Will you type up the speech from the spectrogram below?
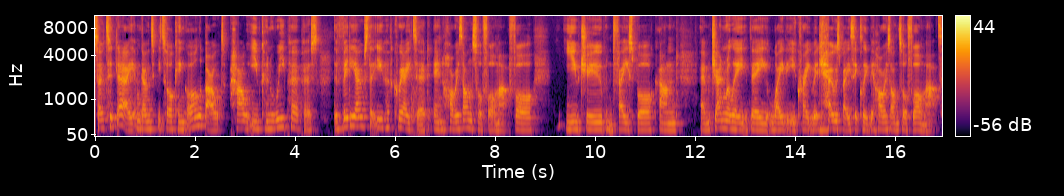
So, today I'm going to be talking all about how you can repurpose the videos that you have created in horizontal format for YouTube and Facebook and um, generally the way that you create videos, basically the horizontal format.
